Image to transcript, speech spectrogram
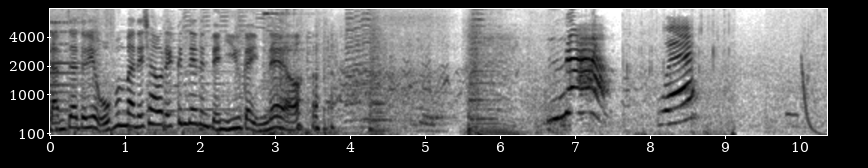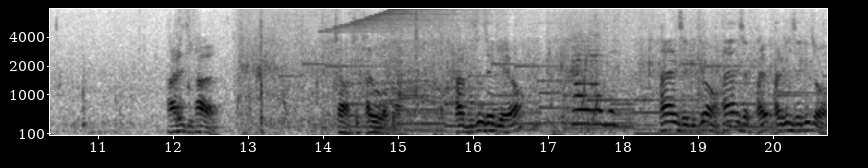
남자들이 5분 만에 샤워를 끝내는 데는 이유가 있네요. 누나! 왜? 달이지 달. 자, 저달 봐봐. 달 무슨 색이에요? 하얀색. 하얀색이죠? 하얀색 밝, 밝은 색이죠?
